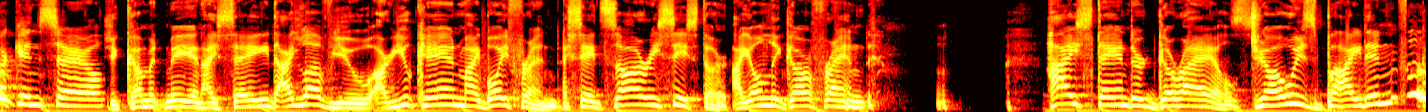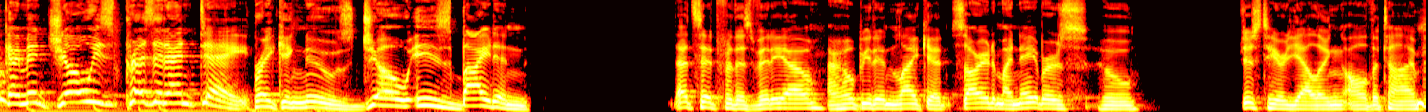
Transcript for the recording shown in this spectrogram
fucking sale. She come at me and I said, I love you. Are you can my boyfriend? I said, sorry sister. I only girlfriend. High standard girls. Joe is Biden? Fuck, I meant Joe is Presidente. Breaking news. Joe is Biden. That's it for this video. I hope you didn't like it. Sorry to my neighbors who just hear yelling all the time.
